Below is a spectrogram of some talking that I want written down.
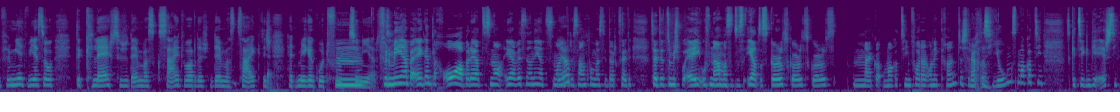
für mich wie so der Clash zwischen dem, was gesagt wurde und dem, was gezeigt ist, hat mega gut mm, funktioniert. Mm, für mich aber eigentlich auch, aber ich, es noch, ich weiß noch nicht, es noch ja. interessant gefunden, was sie dort gesagt hat. Sie hat ja zum Beispiel eine Aufnahme, also das, ich habe das Girls, Girls, Girls Magazin vorher auch nicht gekannt. Das ist recht mhm. ein junges Magazin. Es gibt irgendwie erst seit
